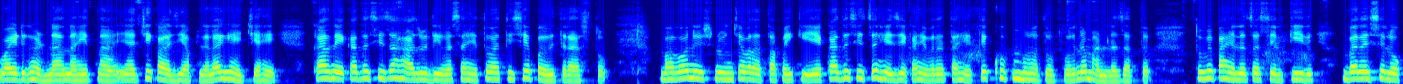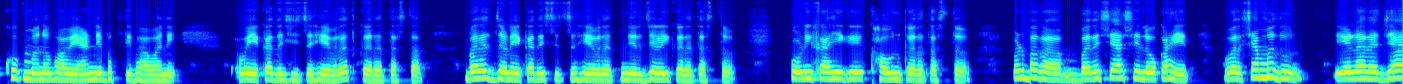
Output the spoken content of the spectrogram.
वाईट घडणार नाहीत ना याची काळजी आपल्याला घ्यायची आहे. कारण एकादशीचा हा जो दिवस आहे तो अतिशय पवित्र असतो. भगवान विष्णूंच्या व्रतापैकी एकादशीचं हे जे काही व्रत आहे ते खूप महत्त्वपूर्ण मानलं जातं. तुम्ही पाहिलंच असेल की बरेचसे लोक खूप मनोभावे आणि भक्तिभावाने व एकादशीचं हे व्रत करत असतात. बरेच जण एकादशीचं हे व्रत निर्जळी करत असतं. कोणी काही खाऊन करत असतं. पण बघा बरेचसे असे लोक आहेत वर्षामधून येणाऱ्या ज्या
